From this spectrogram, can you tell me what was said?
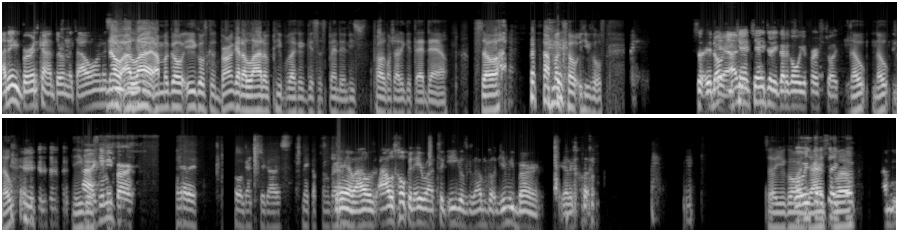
I think Burns kind of throwing the towel on this. no, I season. lied. I'm gonna go Eagles because Burn got a lot of people that could get suspended. and He's probably gonna try to get that down. So I'm gonna go Eagles. So you know Yeah, you I- can't change it. You got to go with your first choice. Nope, nope, nope. All Eagles. right, give me Burns. I gotta go against you guys. Make up some ground. Damn, I was I was hoping A Rod took Eagles because I'm going to Give me Burn. I gotta go. So you're What were going you Giants say, well. Cook? I'm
